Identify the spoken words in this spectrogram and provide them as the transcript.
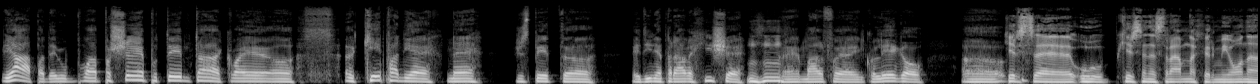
Ja, pa, bil, pa, pa še potem ta, kva je uh, kepanje, ne, že spet uh, edine prave hiše, uh Mhm. -huh. ne, Malfoja in kolegov. Uh, Kjer se, v, kjer se nesramna Hermiona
